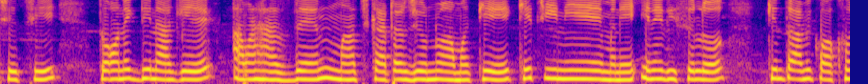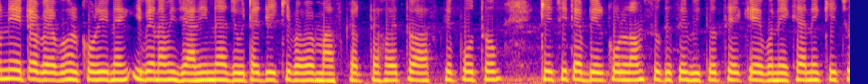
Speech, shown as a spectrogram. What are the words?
এসেছি। তো অনেক দিন আগে আমার হাজবেন্ড মাছ কাটার জন্য আমাকে কেচি নিয়ে মানে এনে দিছিল। কিন্তু আমি কখনই এটা ব্যবহার করি না ইভেন আমি জানি না যে ওইটা দিয়ে কীভাবে মাছ কাটতে হয়। তো আজকে প্রথম কেচিটা বের করলাম সুকেসের ভিতর থেকে এবং এখানে কিছু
